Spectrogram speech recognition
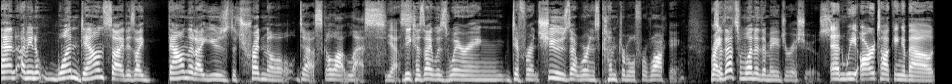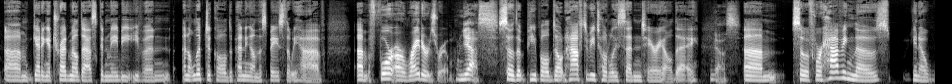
And I mean, one downside is I found that I used the treadmill desk a lot less. Yes. Because I was wearing different shoes that weren't as comfortable for walking. Right. So that's one of the major issues. And we are talking about um, getting a treadmill desk and maybe even an elliptical, depending on the space that we have um, for our writer's room. Yes. So that people don't have to be totally sedentary all day. Yes. Um, so if we're having those, you know,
